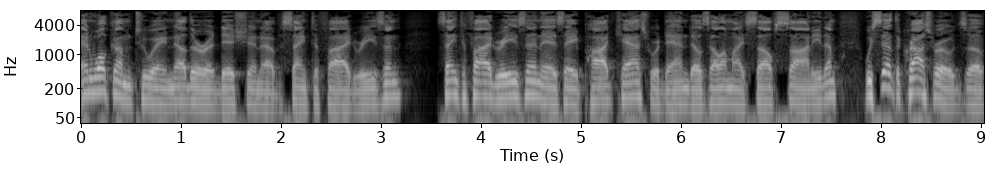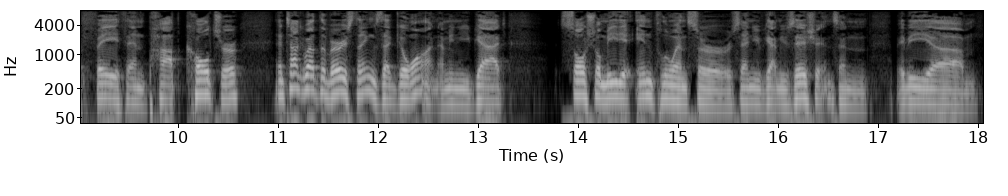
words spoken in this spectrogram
and welcome to another edition of Sanctified Reason. Sanctified Reason is a podcast where Dan Delzell and myself, Son Edom, we sit at the crossroads of faith and pop culture and talk about the various things that go on. I mean, you've got social media influencers and you've got musicians and maybe um,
